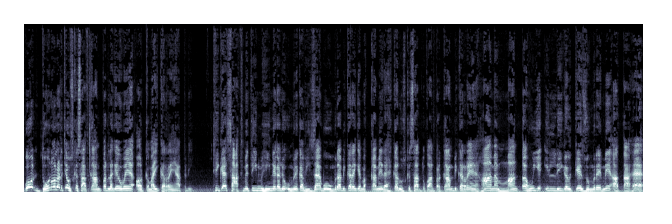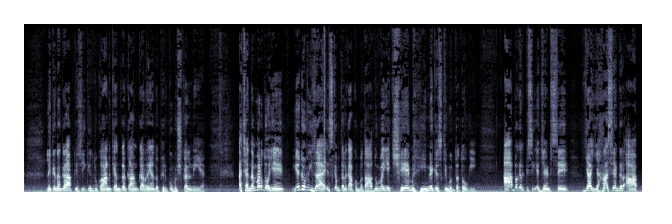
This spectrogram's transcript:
वो दोनों लड़के उसके साथ काम पर लगे हुए हैं और कमाई कर रहे हैं अपनी। ठीक है, साथ में तीन महीने का जो उम्र का वीज़ा है, वो उम्र भी करेंगे, मक्का में रहकर उसके साथ दुकान पर काम भी कर रहे हैं। हाँ मैं मानता हूँ, ये इलीगल के जुमरे में आता है। लेकिन अगर आप किसी की दुकान के अंदर काम कर रहे हैं तो फिर कोई मुश्किल नहीं है। अच्छा नंबर दो ये ये जो वीज़ा है, इसके मतलब आपको बता दूँ मैं, ये छह महीने की इसकी मुद्दत होगी। आप अगर किसी एजेंट से, या यहाँ से अगर आप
